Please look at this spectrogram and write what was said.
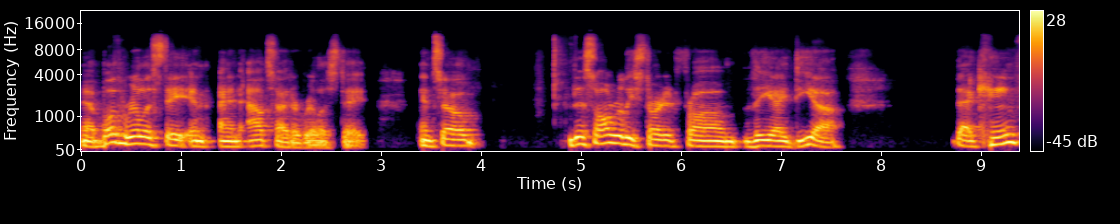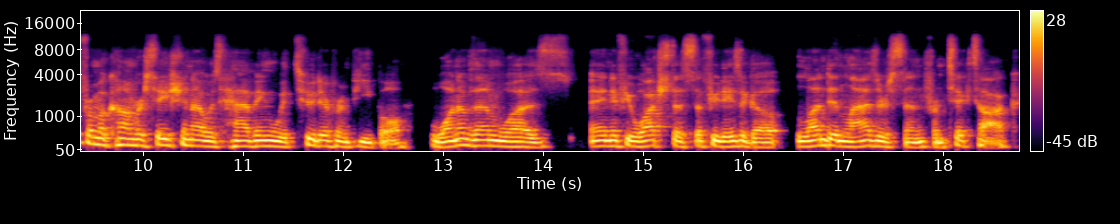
now, both real estate and, and outside of real estate. And so this all really started from the idea that came from a conversation I was having with two different people. One of them was and if you watched us a few days ago, London Lazarson from TikTok,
